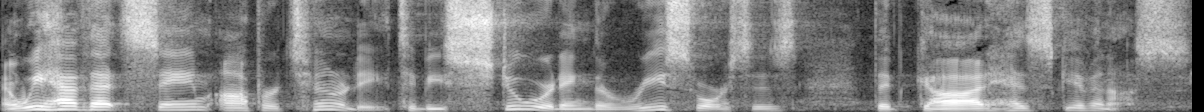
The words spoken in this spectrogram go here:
And we have that same opportunity to be stewarding the resources that God has given us.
